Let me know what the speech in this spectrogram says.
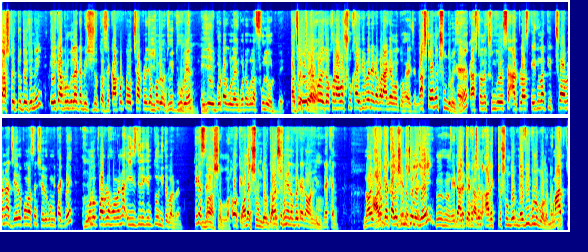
কাজটা একটু দেখে নিই। এই কাপড়গুলো একটা বিশেষত্ব আছে। কাপড়টা হচ্ছে আপনি যখন ধুই ধুবেন এই যে বোটাগুলো এই বোটাগুলো ফুলে উঠবে। আচ্ছা, আচ্ছা। যখন আবার শুকাই দিবেন এটা আবার আগের মতো হয়ে যাবে। কাজটা অনেক সুন্দর হয়েছে হ্যাঁ হ্যাঁ? কাজটা অনেক সুন্দর হয়েছে। আর প্লাস এগুলা কিচ্ছু হবে না যেরকম আছেন সেরকমই থাকবে। কোনো প্রবলেম হবে না ইজিলি কিন্তু নিতে পারবেন। ঠিক আছে? মাশাআল্লাহ, অনেক সুন্দর টাকা অনলি দেখেন। আরেকটা কালেকশনে চলে টাকা। যাই হুম হুম এটা দেখতে পাচ্ছেন আরেকটা সুন্দর নেভি ব্লু বলে মাত্র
